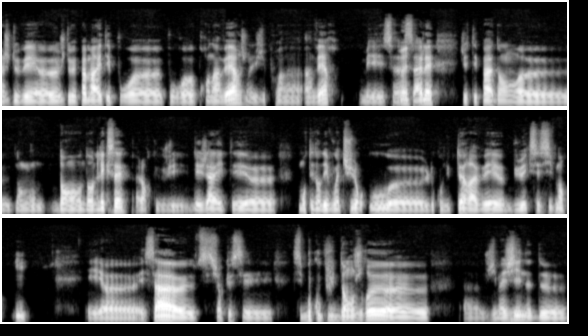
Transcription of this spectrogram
je devais, je devais pas m'arrêter pour, pour prendre un verre, j'ai pris un verre, mais ça, ça allait. J'étais pas dans, dans, dans, dans, de l'excès, alors que j'ai déjà été monté dans des voitures où le conducteur avait bu excessivement. Mmh. Et, et, ça, c'est sûr que c'est beaucoup plus dangereux, j'imagine, de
